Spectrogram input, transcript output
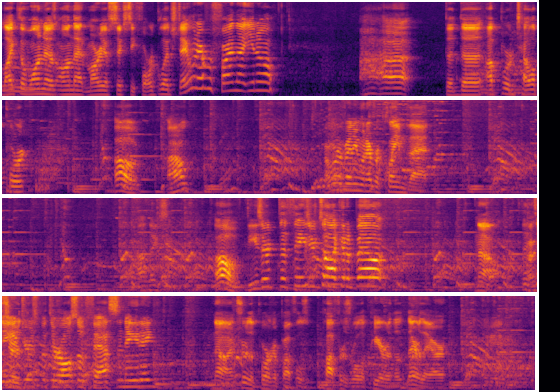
Like the one that's on that Mario 64 glitch. Did anyone ever find that, you know? Uh, The the upward teleport? oh, I don't. I wonder if anyone ever claimed that. I don't think so. Oh, these are the things you're talking about? No. The I'm sure, but they're also fascinating? no, I'm sure the Porka Puffles, Puffers will appear. and the- There they are. Okay.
